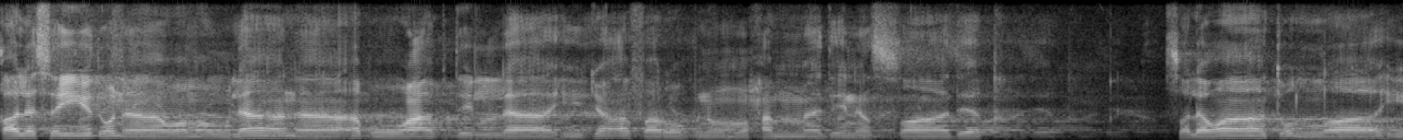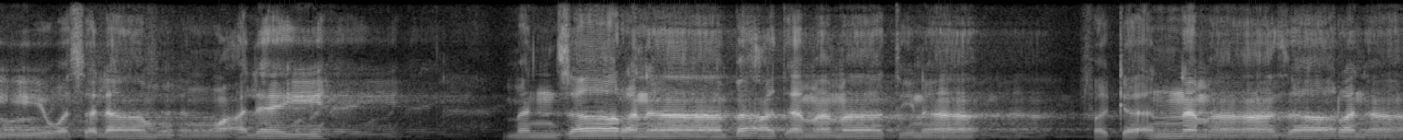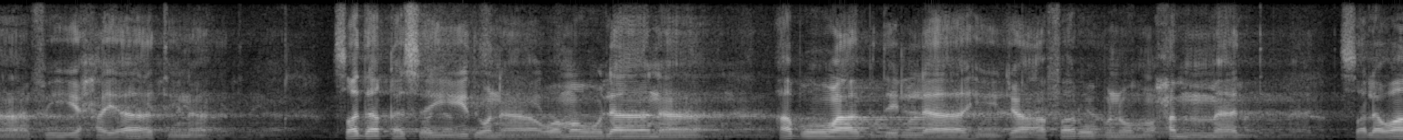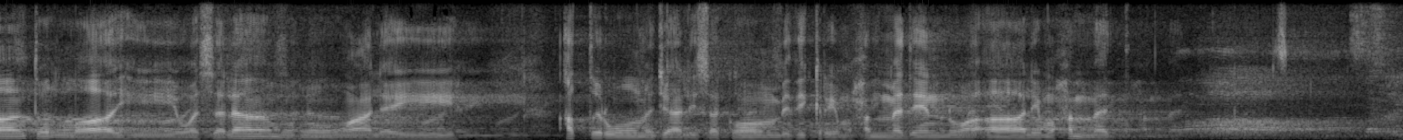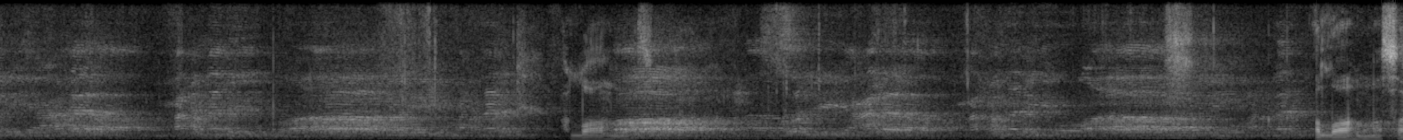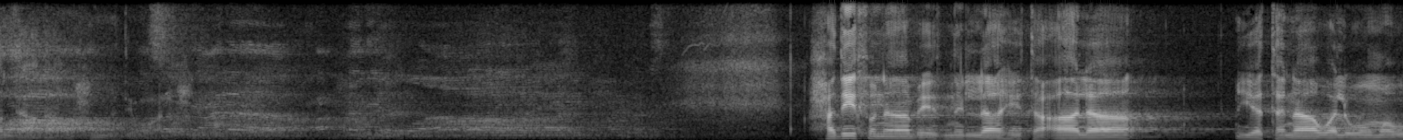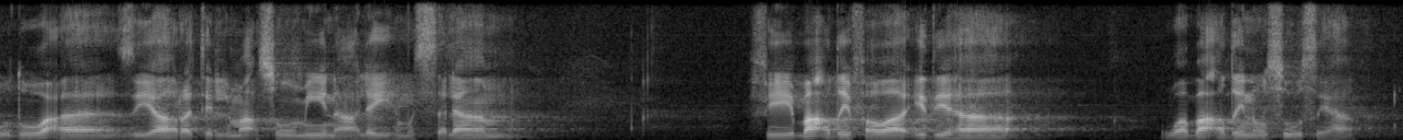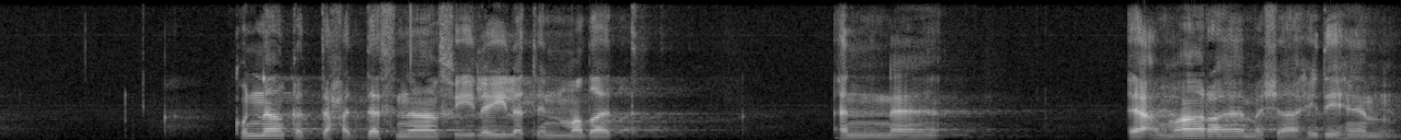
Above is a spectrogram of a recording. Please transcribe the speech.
قال سيدنا ومولانا أبو عبد الله جعفر بن محمد الصادق صلوات الله وسلامه عليه من زارنا بعد مماتنا فكأنما زارنا في حياتنا. صدق سيدنا ومولانا أبو عبد الله جعفر بن محمد. صلوات الله وسلامه عليه. عطروا مجالسكم بذكر محمد وآل محمد اللهم صل اللهم صل على محمد وعلى حديثنا بإذن الله تعالى يتناول موضوع زيارة المعصومين عليهم السلام في بعض فوائدها وبعض نصوصها. كنا قد تحدثنا في ليلة مضت أن إعمار مشاهدهم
